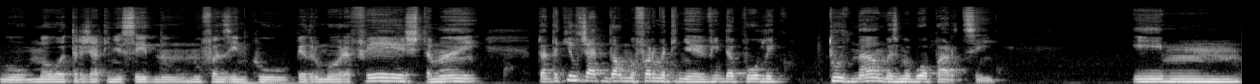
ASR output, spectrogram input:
uma outra já tinha saído no fanzine que o Pedro Moura fez também. Portanto, aquilo já de alguma forma tinha vindo a público, tudo não, mas uma boa parte sim. E, hum,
